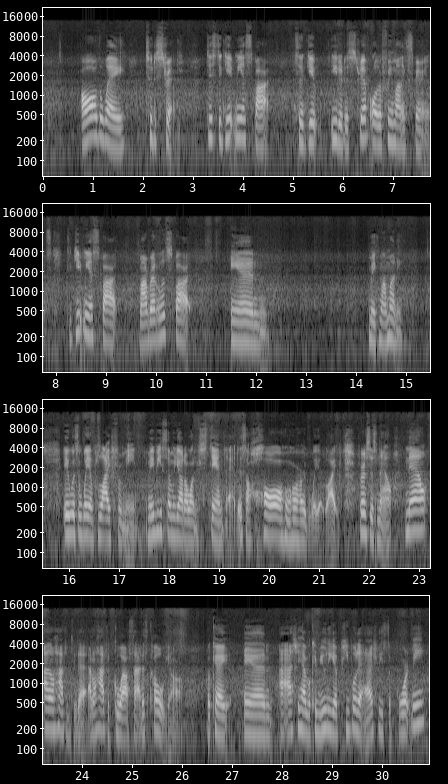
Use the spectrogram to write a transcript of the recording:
all the way to the strip, just to get me a spot to get either the strip or the Fremont experience to get me a spot, my regular spot, and make my money. It was a way of life for me. Maybe some of y'all don't understand that. It's a hard way of life versus now. Now I don't have to do that. I don't have to go outside. It's cold, y'all. Okay? And I actually have a community of people that actually support me,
